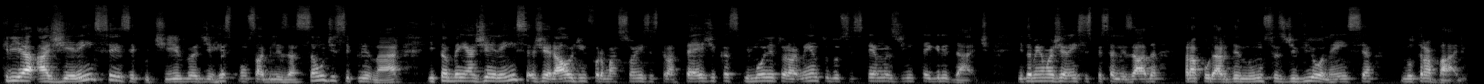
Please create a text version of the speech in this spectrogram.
cria a gerência executiva de responsabilização disciplinar e também a gerência geral de informações estratégicas e monitoramento dos sistemas de integridade. E também uma gerência especializada para apurar denúncias de violência no trabalho.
